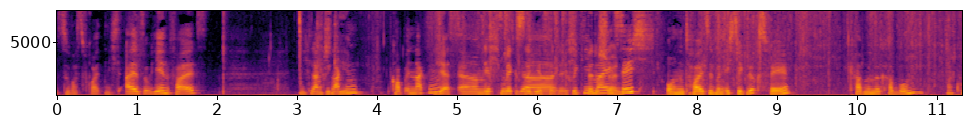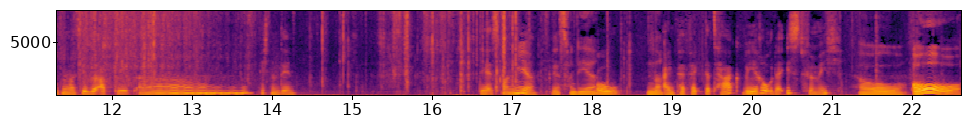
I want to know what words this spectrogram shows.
Sowas freut mich. Also, jedenfalls, nicht lang Quickie. schnacken, Kopf in den Nacken. Yes, ähm, ich mixe hier für dich. Quickie-mäßig. Und heute bin ich die Glücksfee. Krabimmel, krabum. Mal gucken, was hier so abgeht. Ah, ich nehme den. Der ist von mir. Der ist von dir? Oh. Na? Ein perfekter Tag wäre oder ist für mich. Oh. Oh.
